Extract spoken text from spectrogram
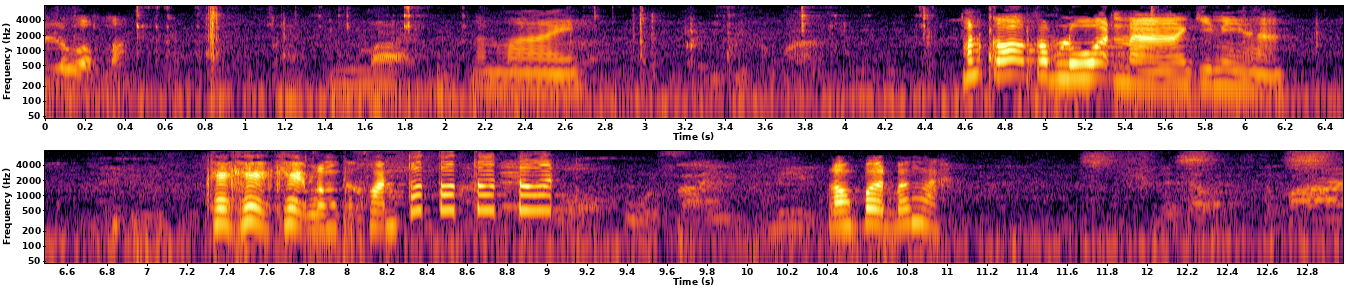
มันหลวมปะมันมามันไม่มันเกาะกับลวดนะกินนี่ฮะแขกแขกแขกลมกับควันตุ๊ดตุ๊ดตุ๊ดตุ๊ดลองเปิดเบิ้งล่ะสบาย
